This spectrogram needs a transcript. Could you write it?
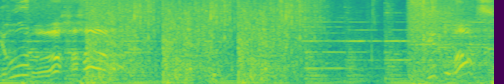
Jo! Det was!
